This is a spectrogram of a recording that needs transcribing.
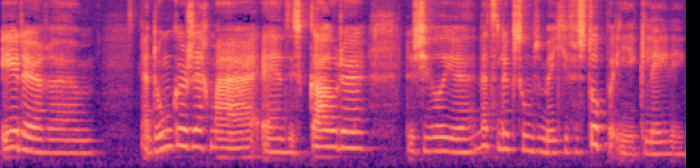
eerder uh, ja, donker zeg maar, en het is kouder, dus je wil je letterlijk soms een beetje verstoppen in je kleding.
